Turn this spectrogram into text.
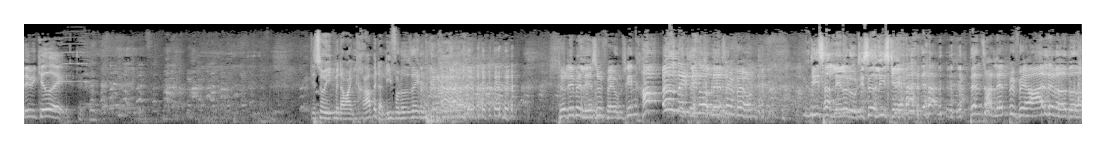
Det er vi ked af. Det så I ikke, men der var en krabbe, der lige forlod sagen. Det var det med Læsøfærgen. Du skal ikke have ikke sige noget om Læsøfærgen. De tager letter du, de sidder lige i skabet. Den toiletbuffet har aldrig været bedre.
